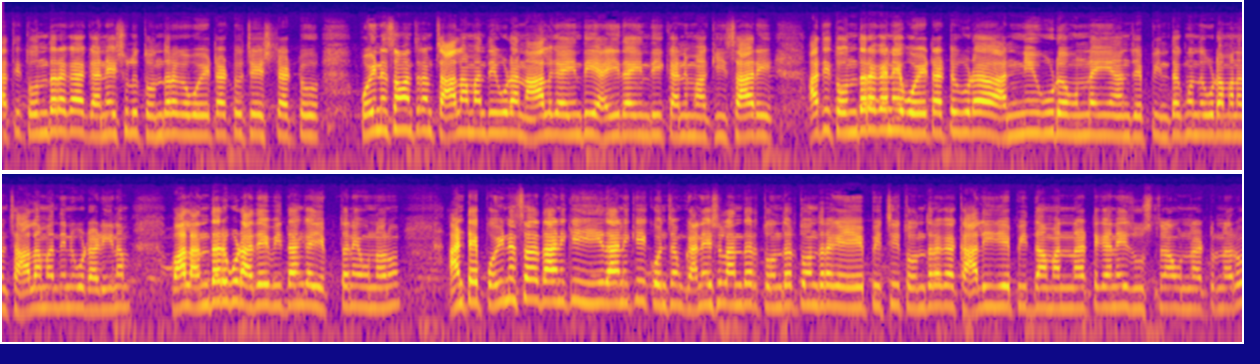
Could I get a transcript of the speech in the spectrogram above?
అతి తొందరగా గణేషులు తొందరగా పోయేటట్టు చేసేటట్టు పోయిన సంవత్సరం చాలామంది కూడా నాలుగు అయింది ఐదు అయింది కానీ మాకు ఈసారి అతి తొందరగానే పోయేటట్టు కూడా అన్నీ కూడా ఉన్నాయి అని చెప్పి ఇంతకుముందు కూడా మనం చాలా మందిని కూడా అడిగినాం. వాళ్ళందరూ కూడా అదే విధంగా చెప్తూనే ఉన్నారు. అంటే పోయిన దానికి ఈ దానికి కొంచెం గణేషులు అందరూ తొందర తొందరగా వేయించి తొందరగా ఖాళీ చేపిద్దాం అన్నట్టుగానే చూస్తున్నా ఉన్నట్టున్నారు.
